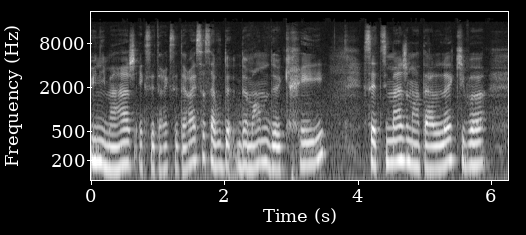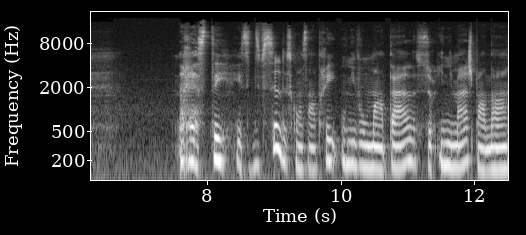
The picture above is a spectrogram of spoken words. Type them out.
une image, etc., etc. Et ça, ça vous demande de créer cette image mentale-là qui va rester. Et c'est difficile de se concentrer au niveau mental sur une image pendant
